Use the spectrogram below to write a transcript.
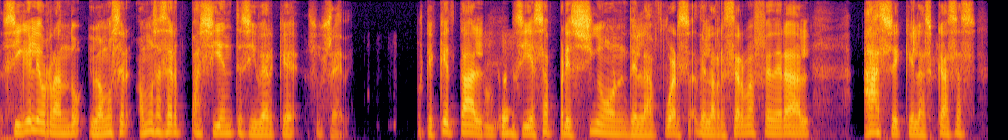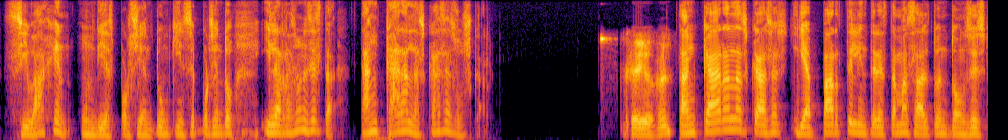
síguele ahorrando y vamos a ser, vamos a ser pacientes y ver qué sucede. Porque qué tal si esa presión de la fuerza, de la Reserva Federal hace que las casas si bajen un 10%, un 15%. Y la razón es esta, tan caras las casas, Oscar. Tan caras las casas y aparte el interés está más alto, entonces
